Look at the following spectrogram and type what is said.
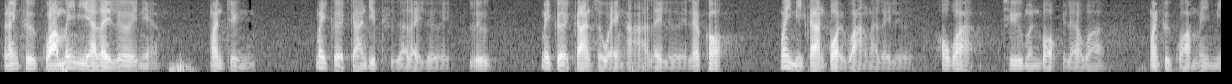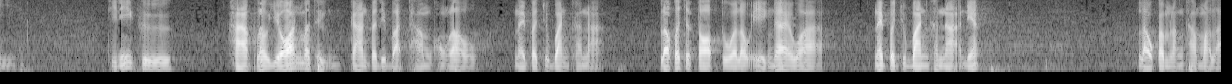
เพราะฉะนั้นคือความไม่มีอะไรเลยเนี่ยมันจึงไม่เกิดการยึดถืออะไรเลย หรือไม่เกิดการแสวงหาอะไรเลย แล้วก็ไม่มีการปล่อยวางอะไรเลย เพราะว่าชื่อมันบอกอยู่แล้วว่ามันคือความไม่มี ทีนี้คือหากเราย้อนมาถึงการปฏิบัติธรรมของเราในปัจจุบันขณะ เราก็จะตอบตัวเราเองได้ว่าในปัจจุบันขณะเนี้ยเรากำลังทำอะไร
